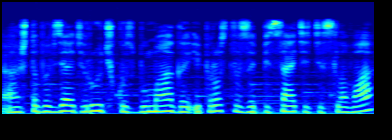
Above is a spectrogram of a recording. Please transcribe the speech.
э, чтобы взять ручку с бумагой и просто записать эти слова,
